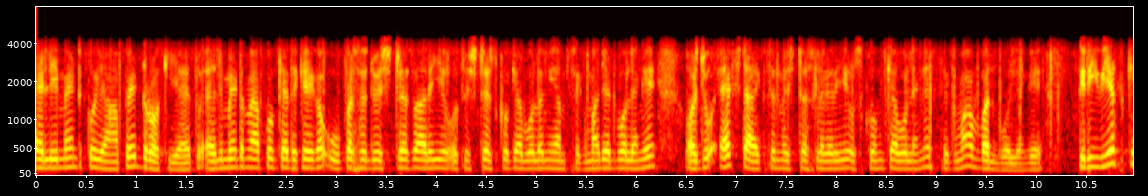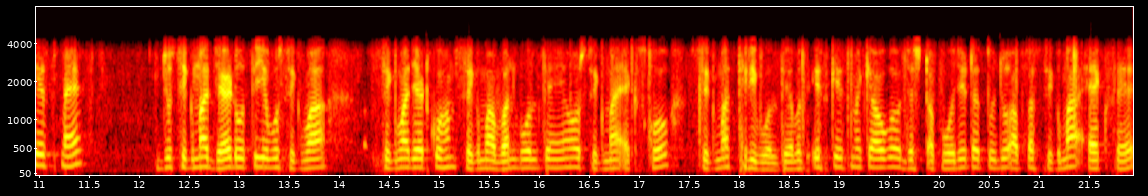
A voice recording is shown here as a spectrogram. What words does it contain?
एलिमेंट को यहाँ पे ड्रॉ किया है। तो एलिमेंट में आपको क्या दिखेगा? ऊपर से जो स्ट्रेस आ रही है, उस स्ट्रेस को क्या बोलेंगे? हम सिग्मा जेड बोलेंगे। और जो एक्स डायरेक्शन में स्ट्रेस लग रही है, उसको हम क्या बोलेंगे? सिग्मा वन बोलेंगे। प्रीवियस केस में जो सिग्मा जेड होती है, वो सिग्मा सिग्मा जेड को हम सिग्मा वन बोलते हैं और सिग्मा एक्स को सिग्मा थ्री बोलते हैं। बस इस केस में क्या होगा? जस्ट अपोजिट है तो जो आपका सिग्मा एक्स है,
